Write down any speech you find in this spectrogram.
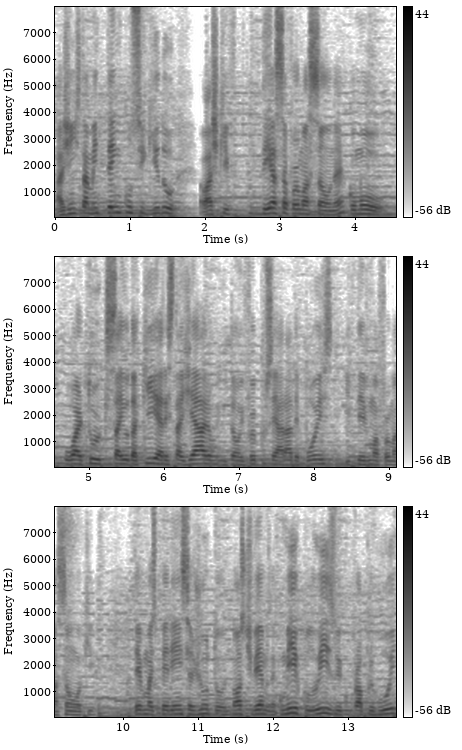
A gente também tem conseguido, eu acho que ter essa formação, né? Como o Arthur que saiu daqui era estagiário, então e foi para o Ceará depois e teve uma formação aqui, teve uma experiência junto, nós tivemos, né, comigo, com o Luiz e com o próprio Rui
